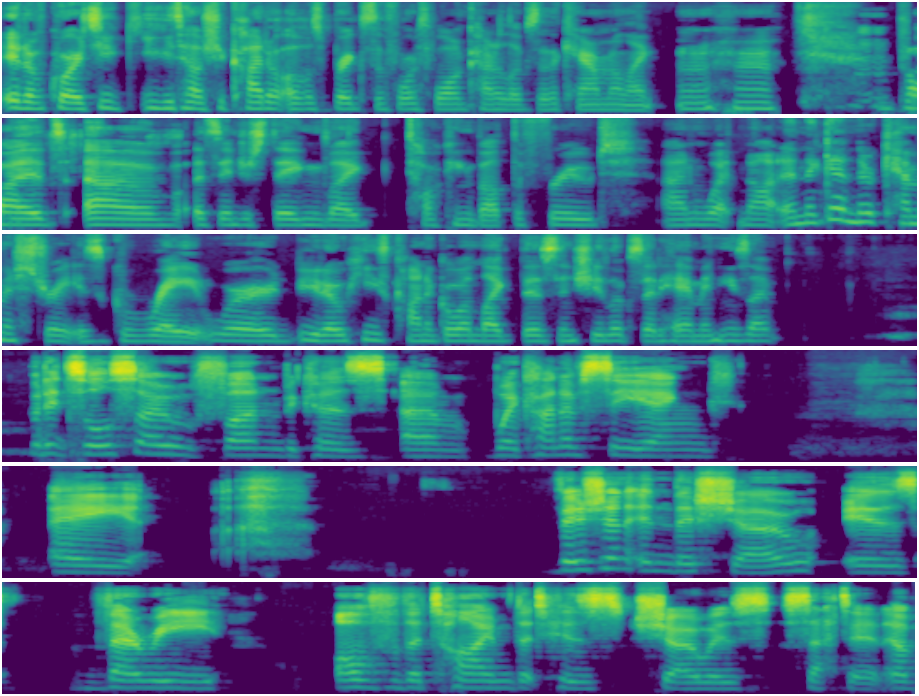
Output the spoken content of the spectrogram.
and of course you you can tell she kind of almost breaks the fourth wall and kind of looks at the camera like, "Mm-hmm." Mhm. But um, it's interesting, like talking about the fruit and whatnot, and again their chemistry is great. Where you know he's kind of going like this, and she looks at him, and he's like, but it's also fun because um, we're kind of seeing a vision in this show is very of the time that his show is set in of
